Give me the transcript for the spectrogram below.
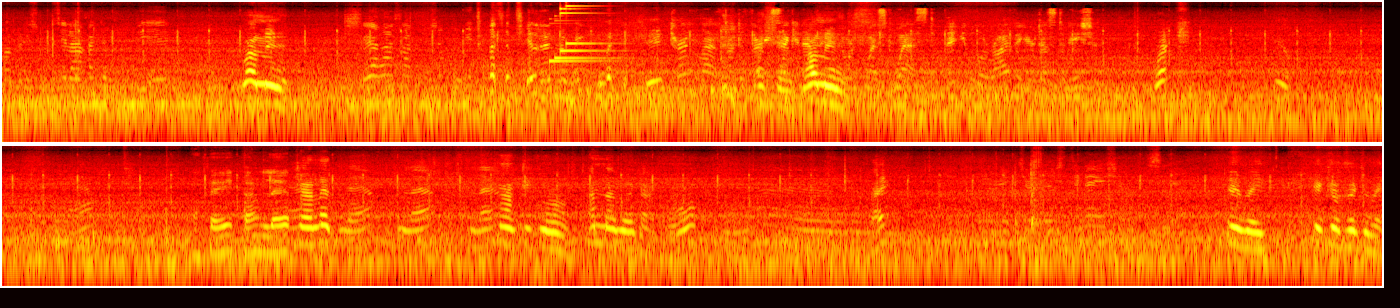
Mabilis mo sila ka yung puti. One minute. Kaya nga sabi ko siya, dito ka sa children Domingo. See? Turn left onto Okay, 32nd Avenue. Northwest West. Then you will arrive at your destination. What? Okay, turn left. Turn left. Left, left, left. Can't keep going. I'm not going that. No? Mm. Right? Reach your destination. See, Anyway, it goes this way.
